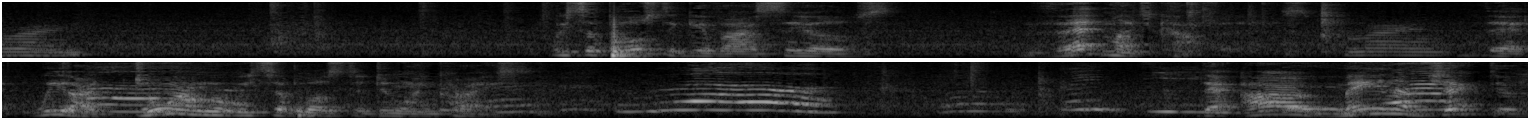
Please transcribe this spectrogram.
Right. We're supposed to give ourselves that much confidence Right. that we are doing what we're supposed to do in Christ. That our main objective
